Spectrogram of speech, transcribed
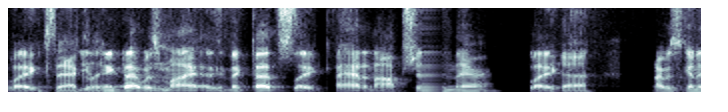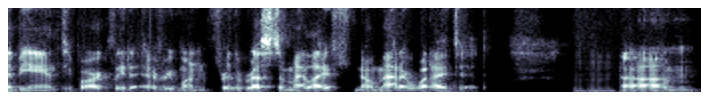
Like, Exactly. You think that was my? I think that's like I had an option there. Like, Yeah. I was going to be Andy Barclay to everyone for the rest of my life, no matter what I did. Mhm. Um,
